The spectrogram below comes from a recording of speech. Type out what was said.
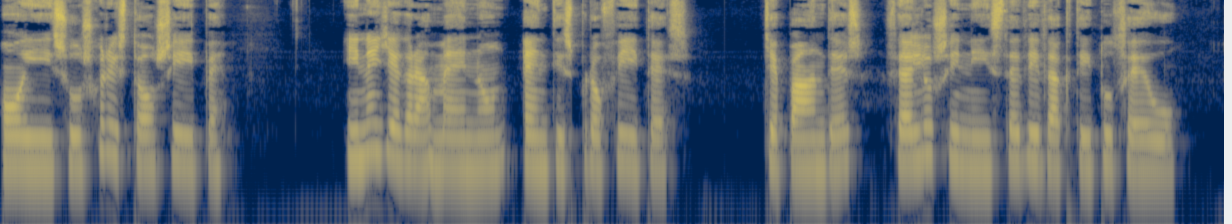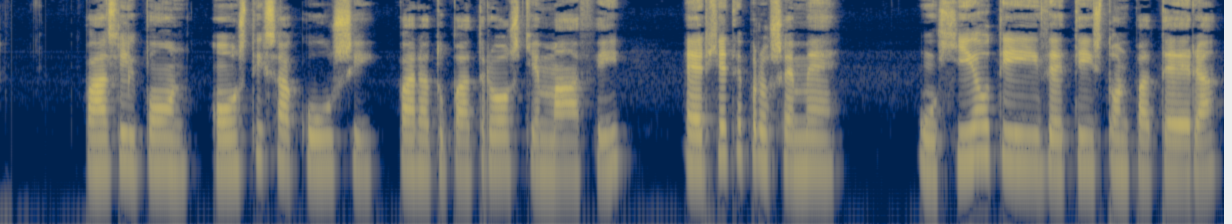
Ο Ιησούς Χριστός είπε «Είναι γεγραμμένον εν τις προφήτες και πάντες θέλουν συνείστε διδακτή του Θεού». Πας λοιπόν ως της ακούσει παρά του πατρός και μάθει, έρχεται προς εμέ. Ουχή ότι είδε τι στον πατέρα,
